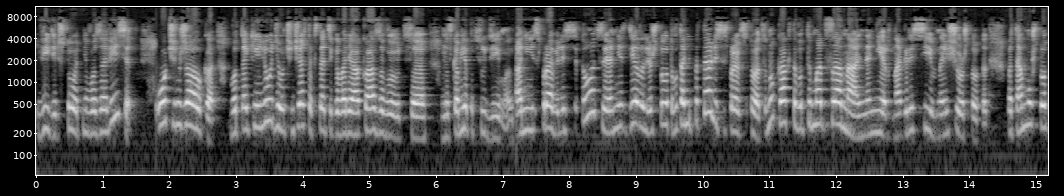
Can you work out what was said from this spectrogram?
видеть, что от него зависит, очень жалко. Вот такие люди очень часто, кстати говоря, оказываются на скамье подсудимых. Они не справились с ситуацией, они сделали что-то. Вот они пытаются пытались исправить ситуацию, ну, как-то вот эмоционально, нервно, агрессивно, еще что-то. Потому что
